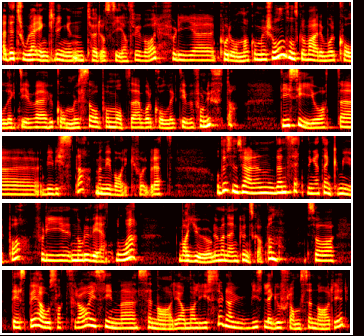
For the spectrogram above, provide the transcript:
Nei, Det tror jeg egentlig ingen tør å si at vi var. Fordi eh, koronakommisjonen, som skal være vår kollektive hukommelse og på en måte vår kollektive fornuft, da, de sier jo at uh, vi visste, men vi var ikke forberedt. Og det syns jeg er en, en, setning jeg tenker mye på. fordi når du vet noe, hva gjør du med den kunnskapen? Så DSB har jo sagt fra i sine scenarioanalyser. Vi legger jo fram scenarioer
